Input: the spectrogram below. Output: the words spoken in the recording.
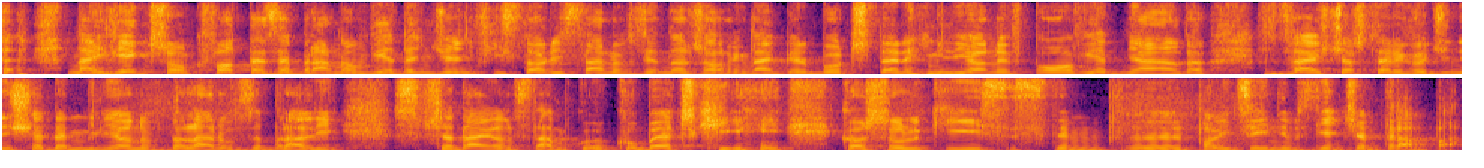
największą kwotę zebraną w jeden dzień w historii Stanów Zjednoczonych. Najpierw było 4 miliony w połowie dnia, w 24 godziny 7 milionów dolarów zebrali, sprzedając tam kubeczki, koszulki z, z tym y, policyjnym zdjęciem Trumpa.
